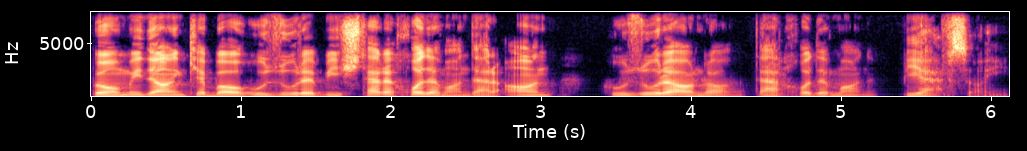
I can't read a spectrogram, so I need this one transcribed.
به امید آنکه با حضور بیشتر خودمان در آن حضور آن را در خودمان بیافزاییم.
